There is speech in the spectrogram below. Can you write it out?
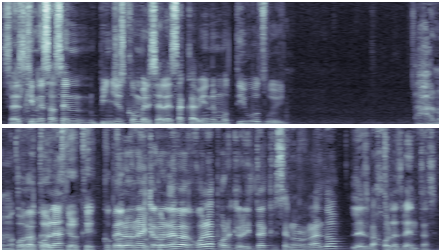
¿Sabes quiénes hacen pinches comerciales acá bien emotivos, güey? Ah, no me acuerdo. Coca-Cola. Creo, creo que Coca- pero no hay que hablar de. Coca-Cola porque ahorita Cristiano Ronaldo les bajó las ventas.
